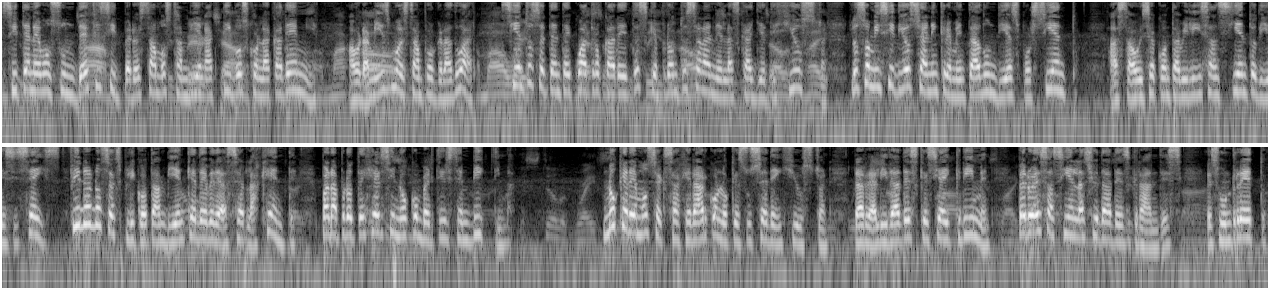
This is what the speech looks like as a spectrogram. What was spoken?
Sí tenemos un déficit, pero estamos también activos con la academia. Ahora mismo están por graduar. 174 cadetes que pronto estarán en las calles de Houston. Los homicidios se han incrementado un 10%. Hasta hoy se contabilizan 116. Fina nos explicó también qué debe de hacer la gente para protegerse y no convertirse en víctima. No queremos exagerar con lo que sucede en Houston. La realidad es que sí hay crimen, pero es así en las ciudades grandes. Es un reto.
